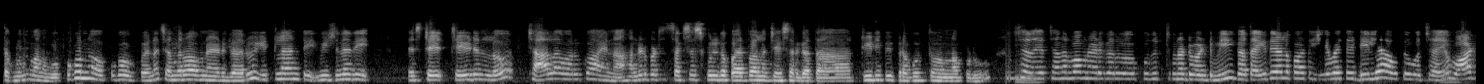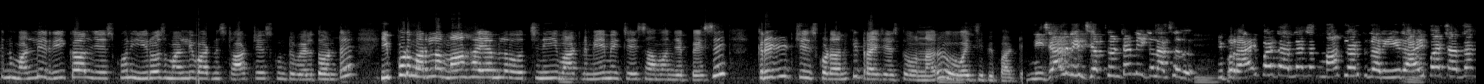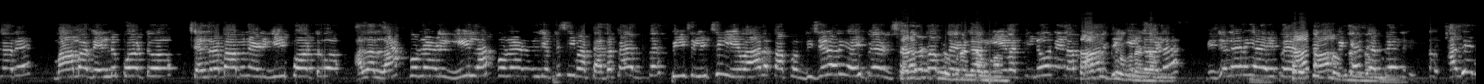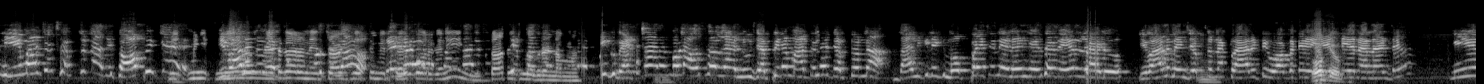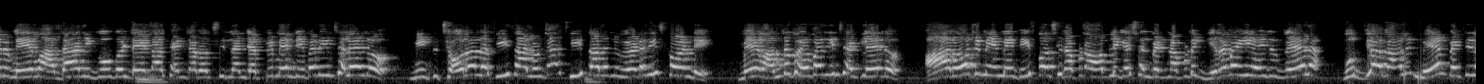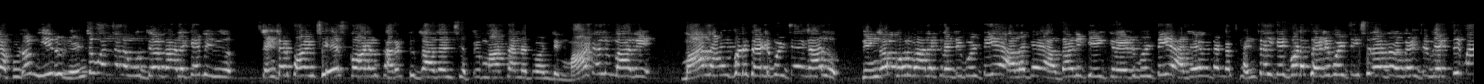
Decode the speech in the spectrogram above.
ఇంతకుముందు మనం ఒప్పుకున్నా ఒప్పుకోకపోయినా చంద్రబాబు నాయుడు గారు ఇట్లాంటి విజనరీ చేయడంలో చాలా వరకు ఆయన హండ్రెడ్ పర్సెంట్ సక్సెస్ఫుల్గా పరిపాలన చేశారు గత టీడీపీ ప్రభుత్వం ఉన్నప్పుడు. చంద్రబాబు నాయుడు గారు కుదుర్చుకున్నటువంటివి గత ఐదేళ్ళ పాటు ఏవైతే డిలే అవుతూ వచ్చాయో వాటిని మళ్ళీ రీకాల్ చేసుకుని ఈ రోజు మళ్ళీ వాటిని స్టార్ట్ చేసుకుంటూ వెళ్తుంటే ఇప్పుడు మరలా మా హయాంలో వచ్చినాయి వాటిని మేమే చేశాము అని చెప్పేసి క్రెడిట్ చేసుకోవడానికి ట్రై చేస్తూ ఉన్నారు వైసీపీ పార్టీ. నిజాలు మీరు చెప్తుంటే మీకు నచ్చదు. ఇప్పుడు రాయపాటి అన్నా గారు మాట్లాడుతున్నారు. ఈ రాయపాటి అన్నా గారే మామ వెన్నుపోటు చంద్రబాబు నాయుడు ఈ పోటు అలా లాక్కున్నాడు ఈ లాక్కున్నాడు అని చెప్పేసి మా పెద్ద పెద్ద స్పీచ్లు ఇచ్చి ఇవాళ పాపం విజనరీ అయిపోయాడు. చంద్రబాబు నాయుడు గారు. ఈమెకిను విజనరీ అయిపోయాడు. టాపిక్. చెప్పేది. అదే నీ మాట చెప్తున్నా అది టాపిక్. మీ- మీ వెటకారం నేను స్టార్ట్ చేస్తే మీరు సరిపోరు కానీ టాపిక్లోకి రండి అమ్మా నీకు వెటకారం కూడా అవసరం లేదు. నువ్వు చెప్పిన మాటలే చెప్తున్నా. దానికి నీకు నొప్పి అయితే నేనేం చేసేది? ఏం లేడు ఇవాళ నేను చెప్తున్న క్లారిటీ ఒకటే. ఏంటి అని అంటే మీరు మేము అదాని గూగుల్ డేటా సెంటర్ వచ్చిందని చెప్పి మేము విభజించలేదు మీకు చోళలో సీసాలు ఉంటే ఆ సీసాలను విడదీసుకోండి. మేము అందుకు విభజించట్లేదు. ఆ రోజు మేము మేము తీసుకొచ్చినప్పుడు ఆబ్లిగేషన్ పెట్టినప్పుడు ఇరవై ఐదు వేల ఉద్యోగాలు మేము పెట్టినప్పుడు మీరు రెండు వందల ఉద్యోగాలకే మీరు సెంటర్ పాయింట్ చేసుకోవడం కరెక్ట్ కాదని చెప్పి మాట్లాడినటువంటి మాటలు మావి. మా నాయకుడు క్రెడిబిలిటీ కాదు. సింగపూర్ వాళ్ళ క్రెడిబిలిటీ అలాగే అదానికి క్రెడిబిలిటీ అదే విధంగా సెంట్రల్కి కూడా క్రెడిబిలిటీ ఇచ్చినటువంటి వ్యక్తి మా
